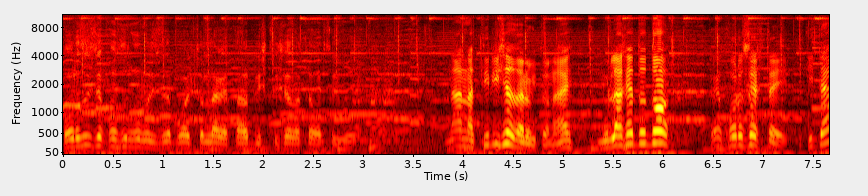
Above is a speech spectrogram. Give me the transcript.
খরচ হয়েছে প্রচুর খরচ হয়েছে বছর লাগে তার বিশ ত্রিশ হাজার টাকা খরচ হইব। না না তিরিশ হাজার হইতো না মূলা খেতে তো খরচ একটাই। কিটা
